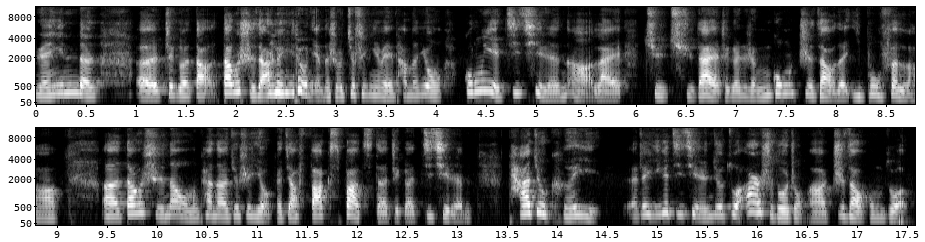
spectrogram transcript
原因的，呃，这个当当时在二零一六年的时候，就是因为他们用工业机器人啊来去取代这个人工制造的一部分了啊，呃，当时呢，我们看到就是有个叫 FoxBots 的这个机器人，它就可以，呃，这一个机器人就做二十多种啊制造工作。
